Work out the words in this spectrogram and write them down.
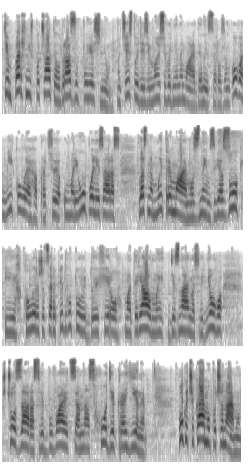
Втім, перш ніж почати, одразу поясню. У цій студії зі мною сьогодні немає Дениса Розенкова. Мій колега працює у Маріуполі зараз. Власне, ми тримаємо з ним зв'язок. І коли режисери підготують до ефіру матеріал, ми дізнаємось від нього, що зараз відбувається на сході країни. Поки чекаємо, починаємо.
